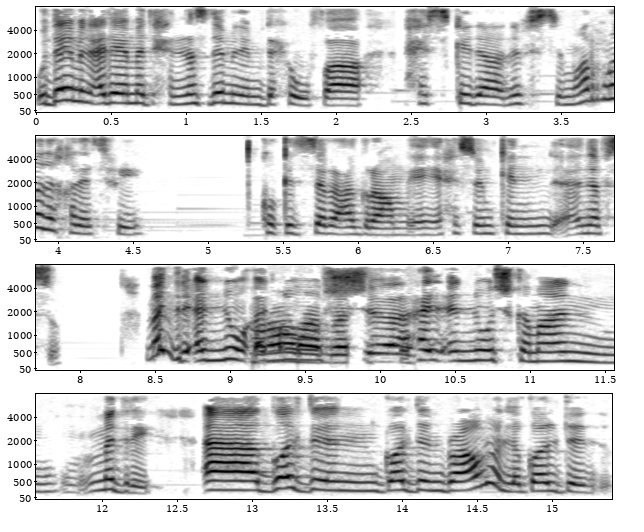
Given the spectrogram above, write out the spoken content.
ودائما عليه مدح الناس دائما يمدحوه فأحس كذا نفسي مرة دخلت فيه كوكيز سبعة جرام يعني أحسه يمكن نفسه ما أدري انو ما أنوش شفته. هل أنوش كمان ما أدري آه جولدن جولدن براون ولا جولدن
